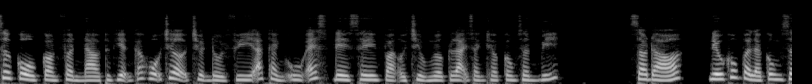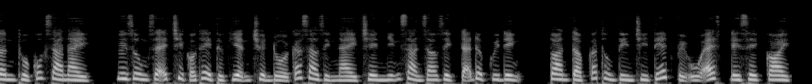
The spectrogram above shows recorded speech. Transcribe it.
Circle còn phần nào thực hiện các hỗ trợ chuyển đổi phi áp thành USDC và ở chiều ngược lại dành cho công dân Mỹ. Do đó, nếu không phải là công dân thuộc quốc gia này, người dùng sẽ chỉ có thể thực hiện chuyển đổi các giao dịch này trên những sàn giao dịch đã được quy định, toàn tập các thông tin chi tiết về USDC Coin,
